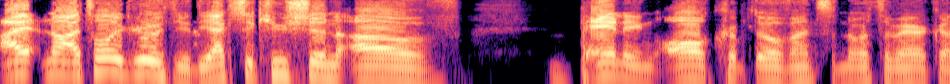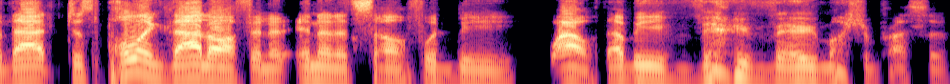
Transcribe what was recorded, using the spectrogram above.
I no, I totally agree with you. The execution of banning all crypto events in North America, that just pulling that off in in and itself would be wow. That'd be very very much impressive.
